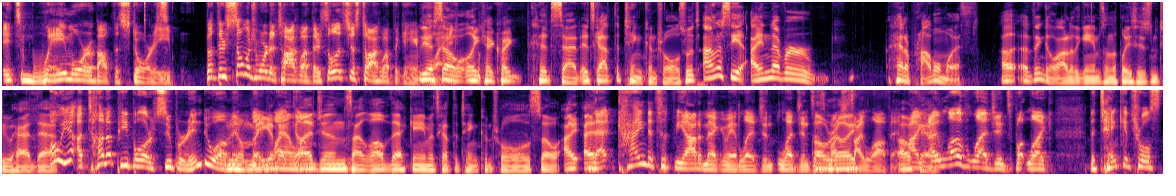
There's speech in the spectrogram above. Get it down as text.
it's way more about the story. But there's so much more to talk about there. So let's just talk about the gameplay. Yeah, so like Craig had said, it's got the tank controls, which honestly I never had a problem with. I, I think a lot of the games on the PlayStation 2 had that. oh yeah, a ton of people are super into them. you know, and they Mega like Man 'em. Legends. I love that game. It's got the tank controls. So I, I that kind of took me out of Mega Man Legend, Legends oh, as Oh, much really? as I love it. Okay. I, I love Legends, but like the tank controls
